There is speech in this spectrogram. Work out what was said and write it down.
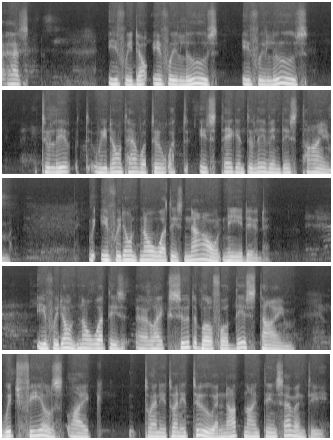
has, if we don't, if we lose, if we lose to live, we don't have what to what is taken to live in this time. If we don't know what is now needed, if we don't know what is uh, like suitable for this time, which feels like 2022 and not 1970.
